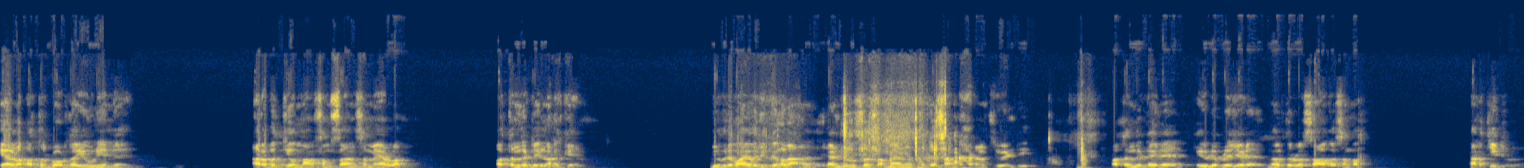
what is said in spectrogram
കേരള പത്രപ്രവർത്തക യൂണിയന്റെ അറുപത്തിയൊന്നാം സംസ്ഥാന സമ്മേളനം പത്തനംതിട്ടയിൽ നടക്കുകയാണ്. വിപുലമായ ഒരുക്കങ്ങളാണ് രണ്ട് ദിവസത്തെ സമ്മേളനത്തിന്റെ സംഘാടനത്തിന് വേണ്ടി പത്തനംതിട്ടയിലെ യു ഡബ്ല്യു ജിയുടെ നേതൃത്വത്തിലുള്ള സ്വാഗത സംഘം നടത്തിയിട്ടുള്ളത്.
